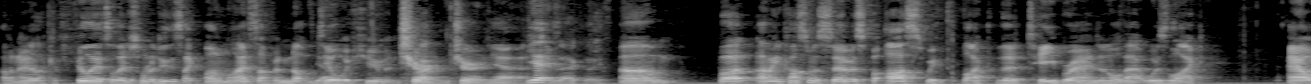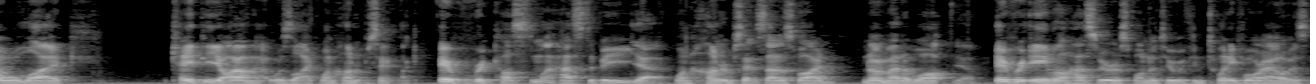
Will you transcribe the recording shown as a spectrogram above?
I don't know, like affiliates, or they just want to do this like online stuff and not Yeah. deal with humans. Churn, right? churn, yeah, Yeah. exactly. Um, but I mean, customer service for us with like the tea brand and all that was like our like KPI on that was like 100%. Like every customer has to be Yeah. 100% satisfied no matter what. Yeah. Every email has to be responded to within 24 hours,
